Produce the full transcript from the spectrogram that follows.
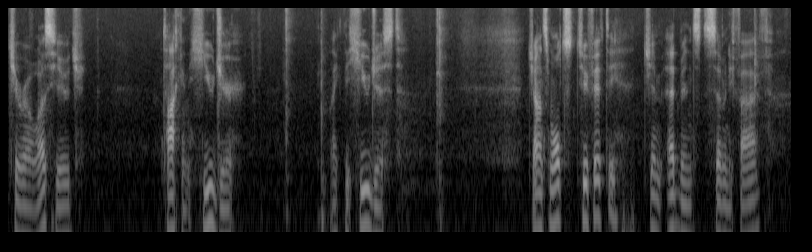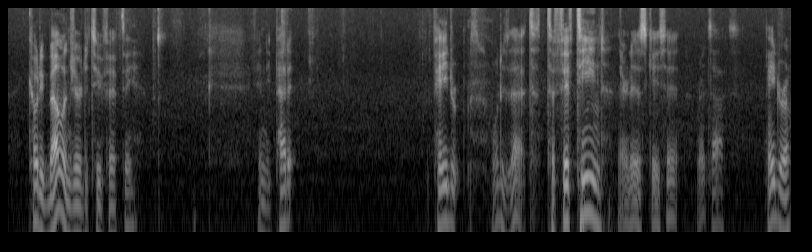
Ichiro was huge. I'm talking huger. Like the hugest. John Smoltz, 250. Jim Edmonds, 75. Cody Bellinger to 250. Andy Pettitte. Pedro. What is that? To 15. There it is. Case hit. Red Sox. Pedro.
